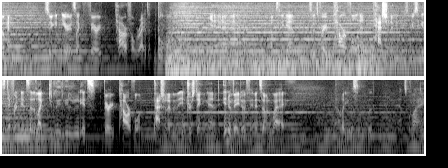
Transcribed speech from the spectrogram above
Okay, so you can hear it's like very powerful, right? It's like boom, yeah, comes in again. So it's very powerful and passionate. His music is different. Instead of like it's very powerful and passionate and interesting and innovative in its own way. And I'll let you listen to it. Now it's quiet.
